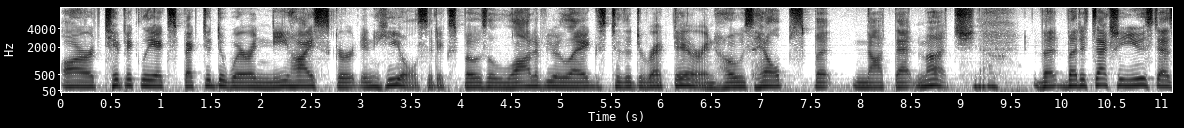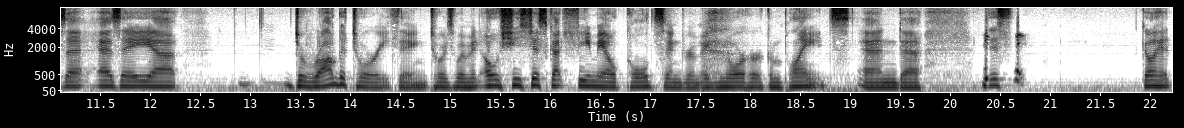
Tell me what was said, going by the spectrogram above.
are typically expected to wear a knee-high skirt and heels. That expose a lot of your legs to the direct air and hose helps but not that much. Yeah. but but it's actually used as a as a uh, derogatory thing towards women. Oh she's just got female cold syndrome. Ignore her complaints. And uh, this go ahead.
